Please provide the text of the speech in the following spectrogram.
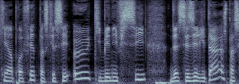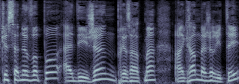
qui en profitent parce que c'est eux qui bénéficient de ces héritages parce que ça ne va pas à des jeunes présentement en grande majorité.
